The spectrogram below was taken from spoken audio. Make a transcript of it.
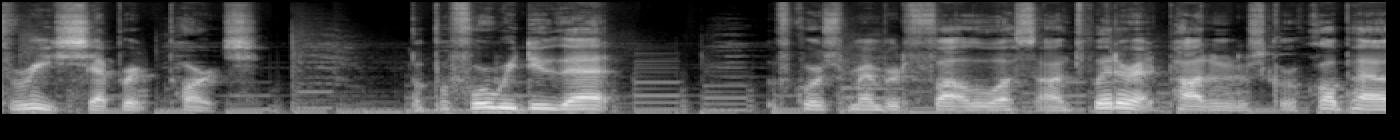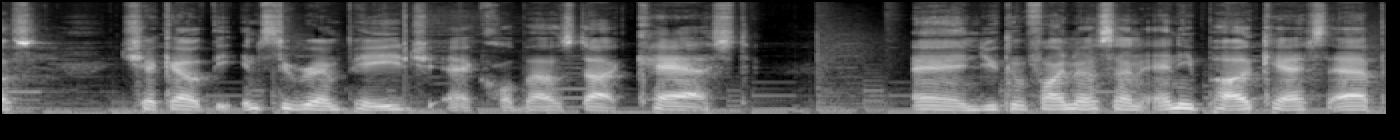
three separate parts. But before we do that, of course, remember to follow us on Twitter at pod underscore clubhouse. Check out the Instagram page at clubhouse.cast and you can find us on any podcast app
